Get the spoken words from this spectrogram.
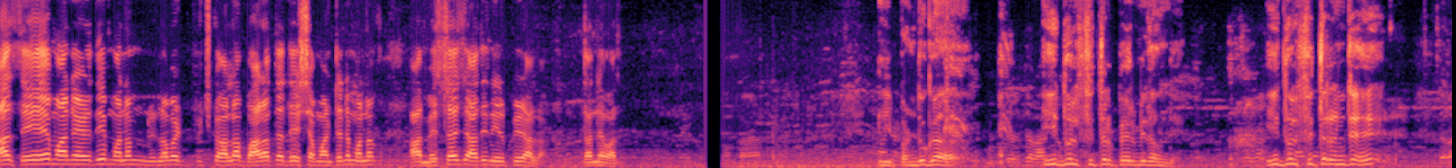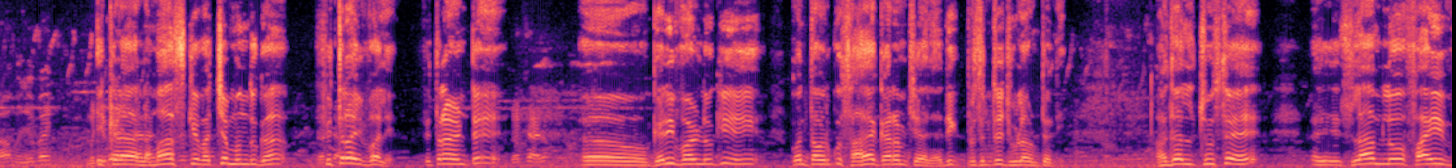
ఆ సేమ్ అనేది మనం నిలబెట్టుకోవాలా భారతదేశం అంటేనే మనం ఆ మెసేజ్ అది నేర్పించాలి ధన్యవాదాలు. ఈ పండుగ ఈద్ ఉల్ ఫిత్ర్ పేరు మీద ఉంది. ఈద్ ఉల్ ఫిత్ర్ అంటే ఇక్కడ నమాజ్కి వచ్చే ముందుగా ఫిత్రా ఇవ్వాలి. ఫిత్రా అంటే గరీబ్ వాళ్ళకి కొంతవరకు సహాయకారం చేయాలి. అది పర్సంటేజ్ కూడా ఉంటుంది. అదలు చూస్తే ఇస్లాంలో ఫైవ్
